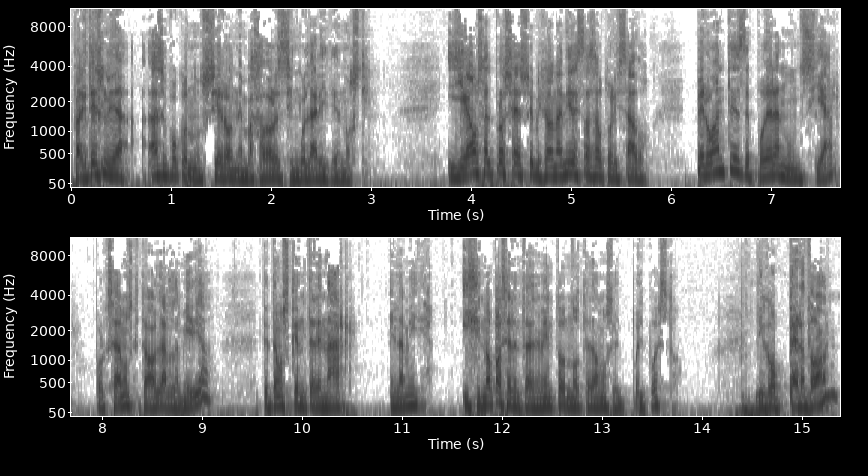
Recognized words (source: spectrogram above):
Para que te des una idea, hace poco nos hicieron embajadores de Singularity en Austin. Y llegamos al proceso y me dijeron, Daniel, estás autorizado. Pero antes de poder anunciar, porque sabemos que te va a hablar la media, te tenemos que entrenar en la media. Y si no pasa el entrenamiento, no te damos el, el puesto. Le digo, ¿perdón?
